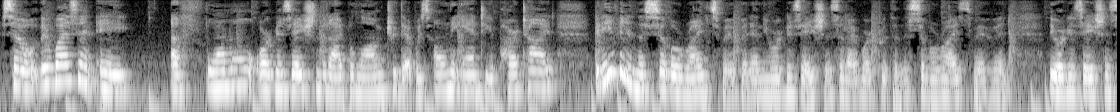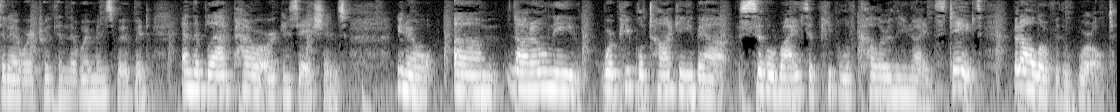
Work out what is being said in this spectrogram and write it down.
So there wasn't a a formal organization that I belonged to that was only anti apartheid, but even in the civil rights movement and the organizations that I worked with in the civil rights movement, the organizations that I worked with in the women's movement, and the black power organizations, you know, um, not only were people talking about civil rights of people of color in the United States, but all over the world.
